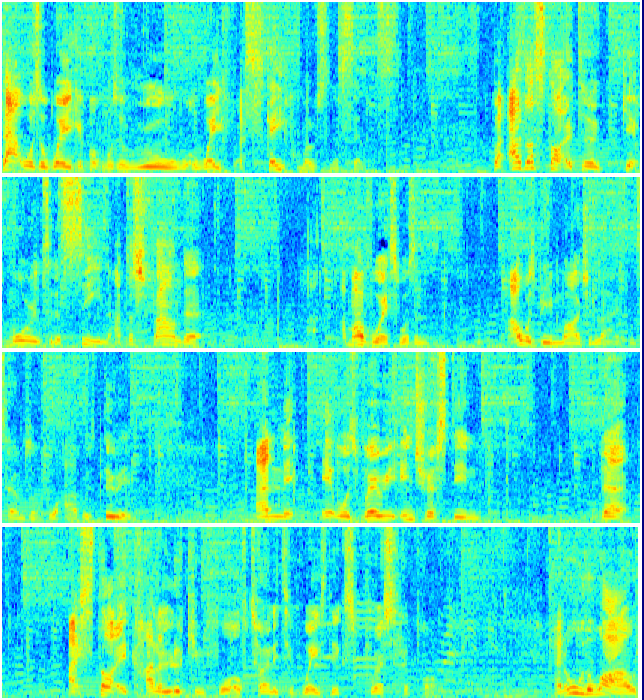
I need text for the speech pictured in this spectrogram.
that was a way, hip hop was a real way, escape almost in a sense. But as I started to get more into the scene, I just found that my voice wasn't I was being marginalized in terms of what I was doing. And it, was very interesting that I started kind of looking for alternative ways to express hip hop. And all the while,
